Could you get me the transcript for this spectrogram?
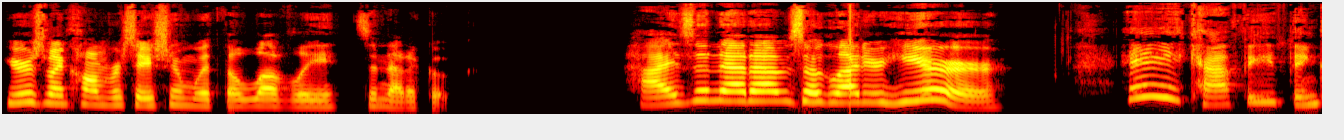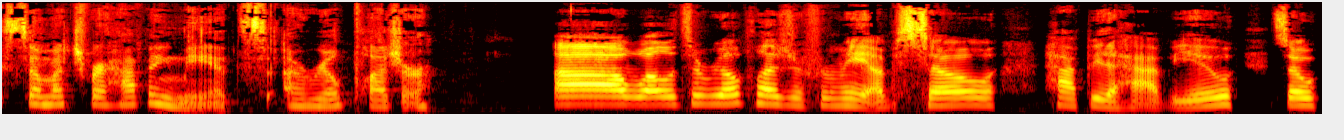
here's my conversation with the lovely Zanetta Kok. Hi, Zanetta. I'm so glad you're here. Hey, Cathy. Thanks so much for having me. It's a real pleasure. Uh, well, it's a real pleasure for me. I'm so happy to have you. So,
